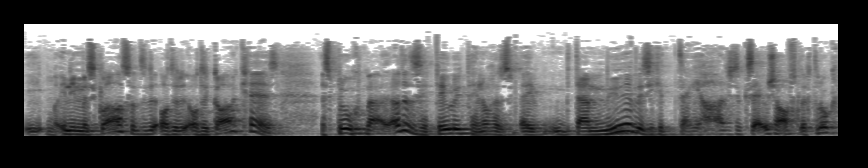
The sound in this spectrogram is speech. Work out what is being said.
ich, ich nehme ein Glas oder, oder, oder gar keins. Es braucht, oder, das viele Leute haben mit dem Mühe, weil sie sagen, ja, das ist ein gesellschaftlicher Druck.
